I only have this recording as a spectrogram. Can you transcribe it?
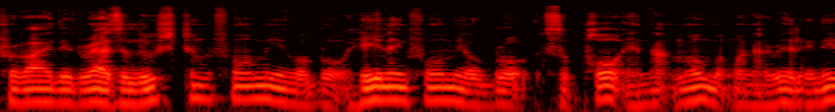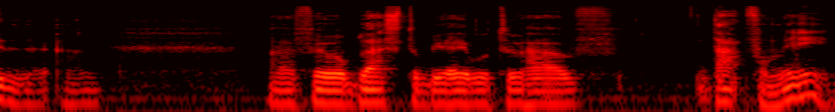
provided resolution for me or brought healing for me or brought support in that moment when I really needed it. And I feel blessed to be able to have that for me,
